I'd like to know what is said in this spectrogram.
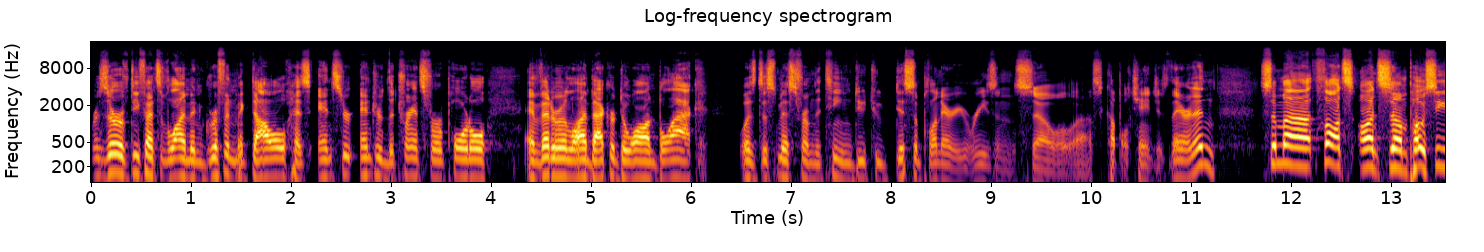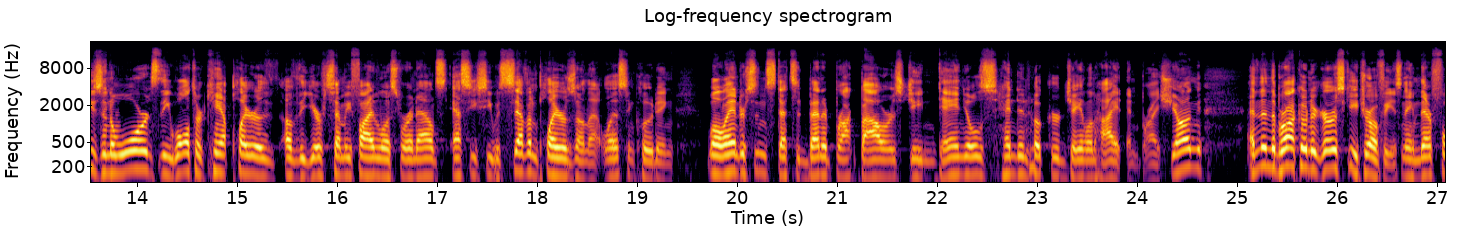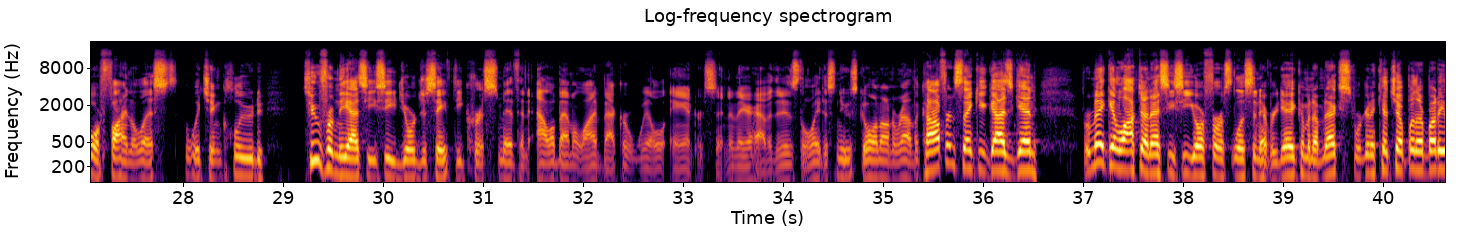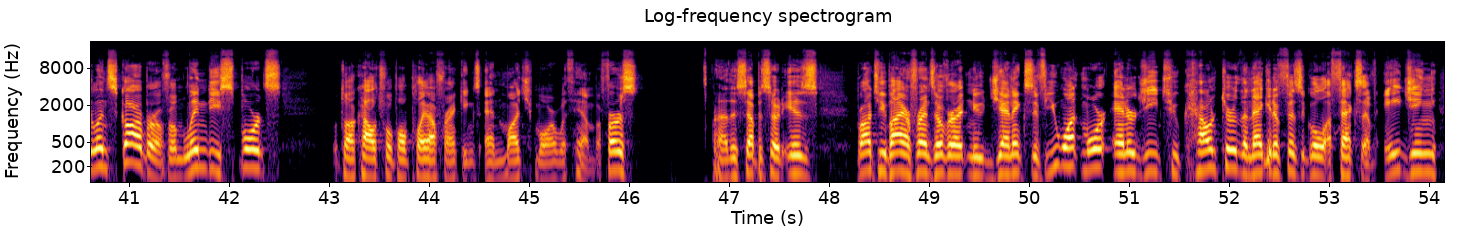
reserve defensive lineman Griffin McDowell has enter- entered the transfer portal, and veteran linebacker Diwun Black was dismissed from the team due to disciplinary reasons. So uh, a couple changes there. And then some uh, thoughts on some postseason awards. The Walter Camp Player of the Year semifinalists were announced. SEC with seven players on that list, including Will Anderson, Stetson Bennett, Brock Bowers, Jayden Daniels, Hendon Hooker, Jalin Hyatt, and Bryce Young. And then the Bronco Nagurski Trophy is named their four finalists, which include Two from the SEC, Georgia safety Chris Smith and Alabama linebacker Will Anderson. And there you have it. It is the latest news going on around the conference. Thank you guys again for making Locked On SEC your first listen every day. Coming up next, we're going to catch up with our buddy Lynn Scarborough from Lindy Sports. We'll talk college football playoff rankings and much more with him. But first, uh, this episode is brought to you by our friends over at Nugenix. If you want more energy to counter the negative physical effects of aging,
